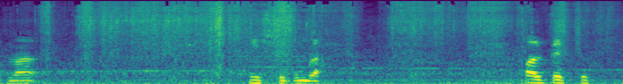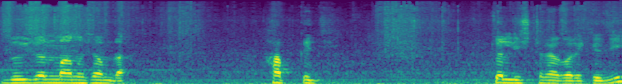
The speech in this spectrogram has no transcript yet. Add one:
আপনার মিষ্টি কুমড়া। অল্প একটু, দুইজন মানুষ আমরা, হাফ কেজি। চল্লিশ টাকা করে কেজি।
